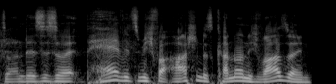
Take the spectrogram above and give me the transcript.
So, und das ist so, hä, willst du mich verarschen? Das kann doch nicht wahr sein.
